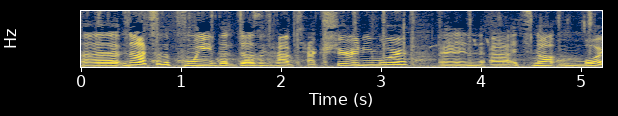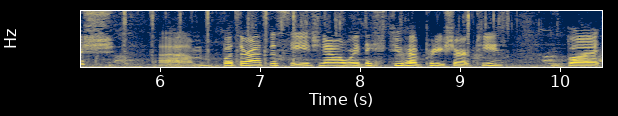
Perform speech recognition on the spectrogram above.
Uh, not to the point that it doesn't have texture anymore and uh, it's not mush, um, but they're at the stage now where they do have pretty sharp teeth, but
